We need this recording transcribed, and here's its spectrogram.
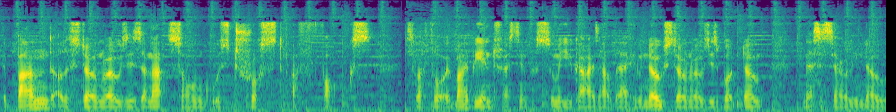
The band are the Stone Roses, and that song was Trust a Fox. So I thought it might be interesting for some of you guys out there who know Stone Roses but don't necessarily know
